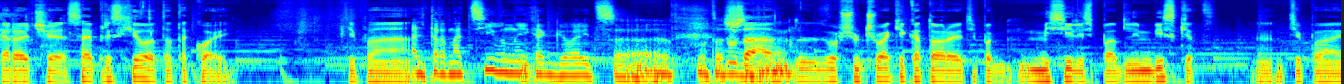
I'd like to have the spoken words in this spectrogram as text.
короче, Cypress Hill это такой типа... Альтернативный, как говорится. Вот ну да, в общем, чуваки, которые, типа, месились под Limp Bizkit, э, типа,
